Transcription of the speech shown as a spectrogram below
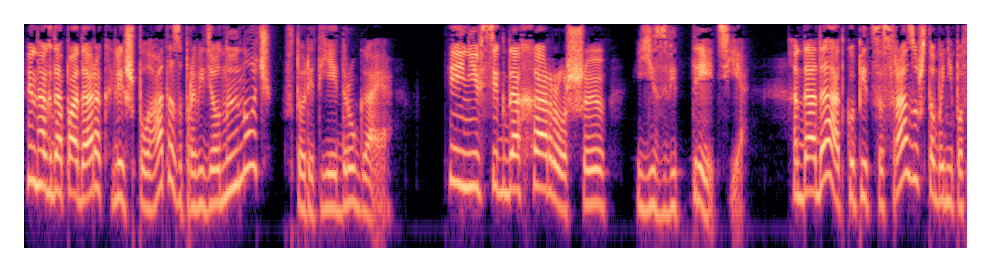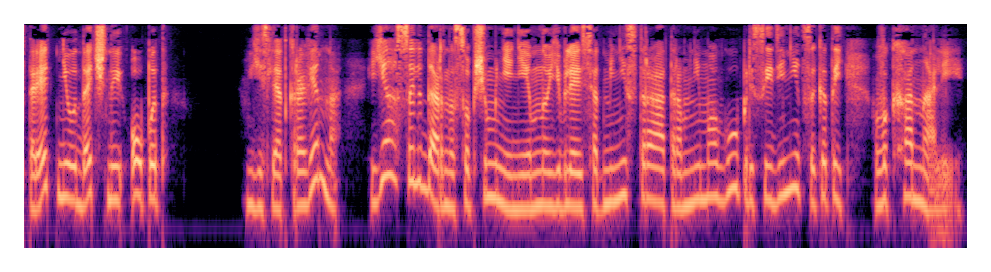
«Иногда подарок — лишь плата за проведенную ночь», — вторит ей другая. «И не всегда хорошую», язвит третья. Да-да, откупиться сразу, чтобы не повторять неудачный опыт. Если откровенно, я солидарна с общим мнением, но, являясь администратором, не могу присоединиться к этой вакханалии.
